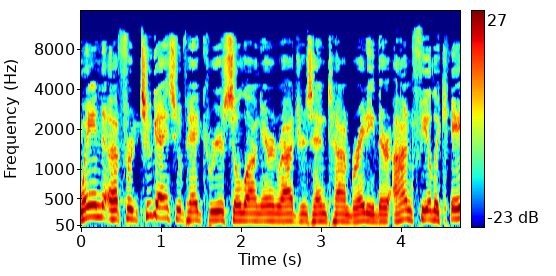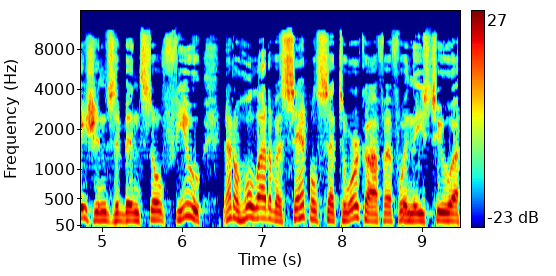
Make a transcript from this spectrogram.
Wayne, uh, for two guys who've had careers so long, Aaron Rodgers and Tom Brady, their on-field occasions have been so few, not a whole lot of a sample set to work off of when these two uh,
